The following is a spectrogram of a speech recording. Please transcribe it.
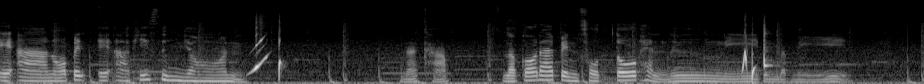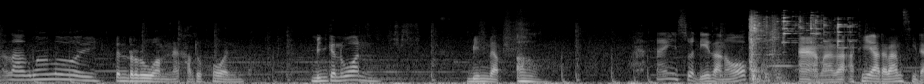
AR เนาะ เป็น AR พี่ซึงยอนนะครับ แล้วก็ได้เป็น photo แผ่นหนึ่งนี่ เป็นแบบนี้น่ารักมากเลย เป็นรวมนะครับทุกคน บินกันว่อน บินแบบเออให้สวัสดีสานกอ่า มาแล้วที่อัลบั้มสีด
